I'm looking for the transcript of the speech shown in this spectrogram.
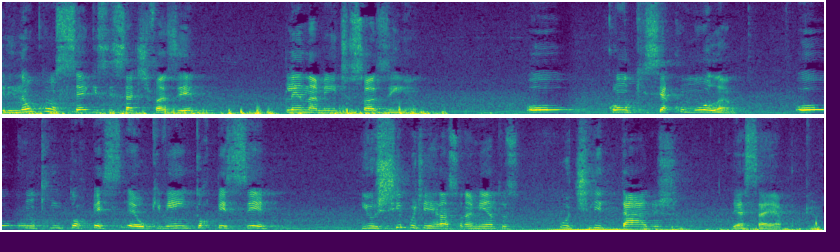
ele não consegue se satisfazer plenamente sozinho, ou com o que se acumula, ou com o que, entorpece, é, o que vem entorpecer, e os tipos de relacionamentos utilitários dessa época.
